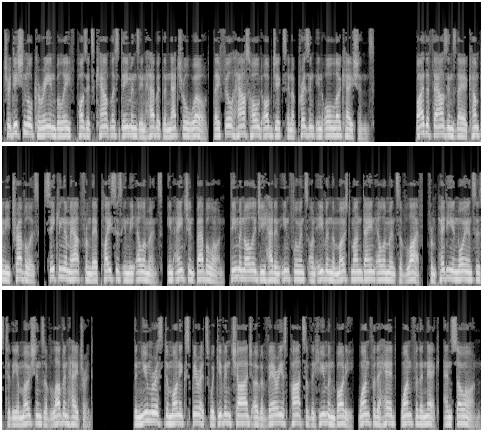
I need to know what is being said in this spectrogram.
Traditional Korean belief posits countless demons inhabit the natural world, they fill household objects and are present in all locations. By the thousands they accompany travelers, seeking them out from their places in the elements. In ancient Babylon, demonology had an influence on even the most mundane elements of life, from petty annoyances to the emotions of love and hatred. The numerous demonic spirits were given charge over various parts of the human body, one for the head, one for the neck, and so on.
